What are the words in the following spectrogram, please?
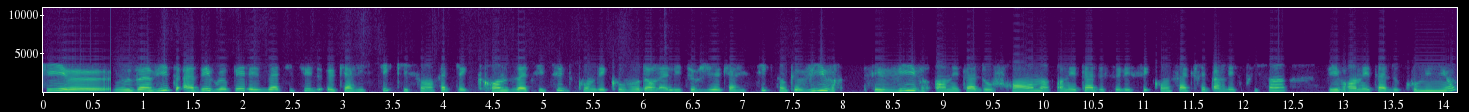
qui euh, nous invite à développer les attitudes eucharistiques, qui sont en fait les grandes attitudes qu'on découvre dans la liturgie eucharistique. Donc vivre, c'est vivre en état d'offrande, en état de se laisser consacrer par l'Esprit Saint, vivre en état de communion.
